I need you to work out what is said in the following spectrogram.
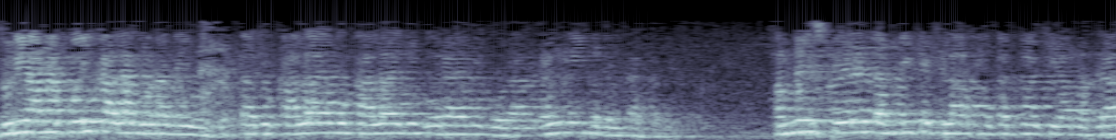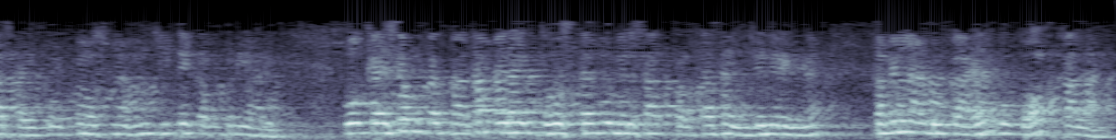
दुनिया में कोई काला गोरा नहीं हो सकता। जो काला है, वो काला है, जो गोरा है, वो गोरा रंग नहीं बदलता कभी। हमने इस फेयर एंड लवली के खिलाफ मुकदमा किया, मद्रास हाईकोर्ट में, उसमें हम जीते, कंपनी हारी। वो कैसे मुकदमा था? मेरा एक दोस्त है, वो मेरे साथ पढ़ता था इंजीनियरिंग में। तमिलनाडु का है, वो बहुत काला है।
